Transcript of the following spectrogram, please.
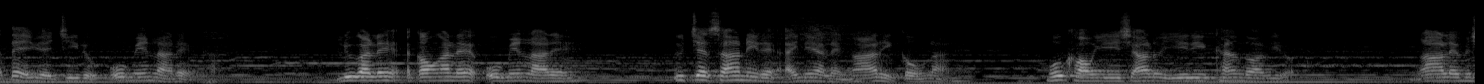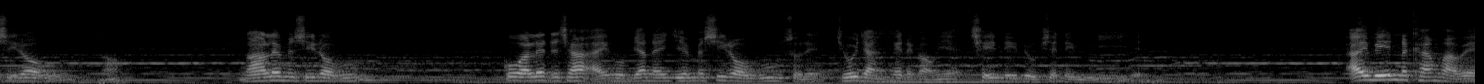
အသက်အရွယ်ကြီးလို့အိုမင်းလာတဲ့အခါလူကလည်းအကောင်ကလည်းအိုမင်းလာတယ်သူကြက်စားနေတဲ့အိုင်ထဲကလည်းငါးတွေကုံလာတယ်မိုးခေါင်ရေရှားလို့ရေတွေခမ်းသွားပြီးတော့ငါးလည်းမရှိတော့ဘူးနော်ငါးလည်းမရှိတော့ဘူးကိုယ်ကလည်းတခြားအိမ်ကိုပြန်နိုင်ခြင်းမရှိတော့ဘူးဆိုတဲ့ဂျိုးကြံငှက်တကောင်ရဲ့အခြေအနေလို့ဖြစ်နေပြီတဲ့အိုင်ဘေးနှခမ်းမှာပဲ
